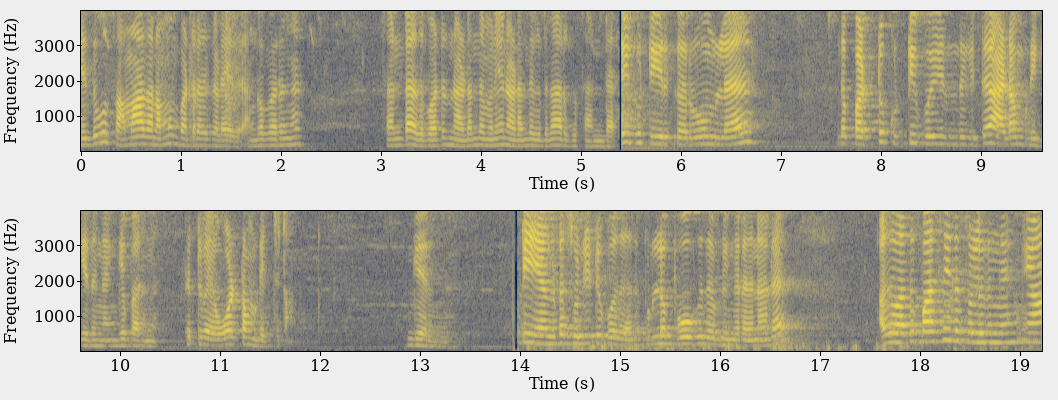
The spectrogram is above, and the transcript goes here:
எதுவும் சமாதானமும் பண்ணுறது கிடையாது. அங்கே பாருங்க சண்டை அது பாட்டு நடந்த மணியே நடந்துக்கிட்டு தான் இருக்குது சண்டை. குட்டி இருக்க ரூமில் இந்த பட்டு குட்டி போய் இருந்துக்கிட்டு அடம் பிடிக்குதுங்க இங்கே பாருங்க. திட்டுவை ஓட்டம் முடிச்சிட்டான் இங்கே இருங்க. குட்டி என்கிட்ட சொல்லிட்டு போகுது அது புள்ள போகுது அப்படிங்கிறதுனால அது அது பாசையில் சொல்லுதுங்க. யா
